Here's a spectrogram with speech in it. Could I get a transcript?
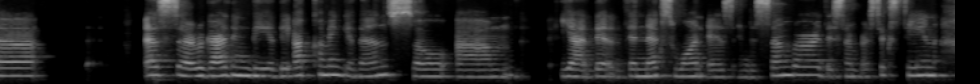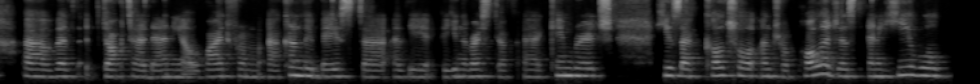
uh, as uh, regarding the the upcoming events. So um, yeah the the next one is in december december 16 uh, with dr daniel white from uh, currently based uh, at the university of uh, cambridge. He's a cultural anthropologist and he will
